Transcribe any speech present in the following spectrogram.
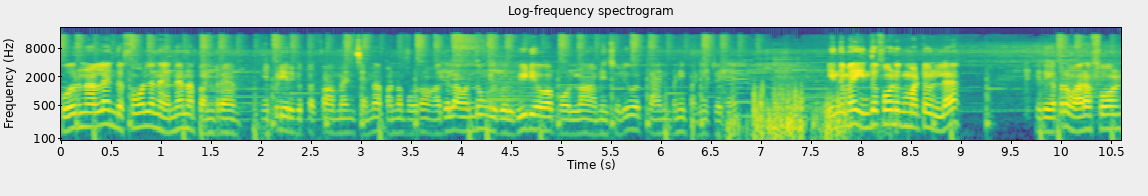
ஒரு நாளில் இந்த ஃபோனில் நான் என்னென்ன பண்ணுறேன் எப்படி இருக்குது பெர்ஃபார்மன்ஸ் என்ன பண்ண போகிறோம் அதெல்லாம் வந்து உங்களுக்கு ஒரு வீடியோவாக போடலாம் அப்படின்னு சொல்லி ஒரு பிளான் பண்ணி பண்ணிகிட்ருக்கேன் இந்த மாதிரி இந்த ஃபோனுக்கு மட்டும் இல்லை இதுக்கப்புறம் வர ஃபோன்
